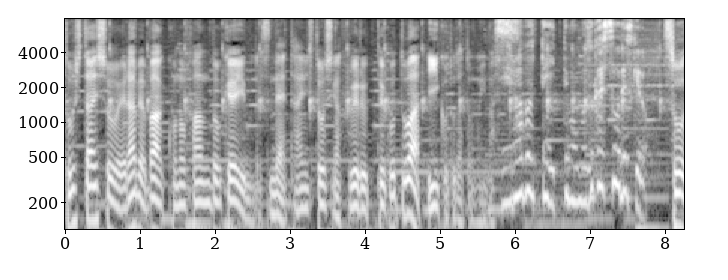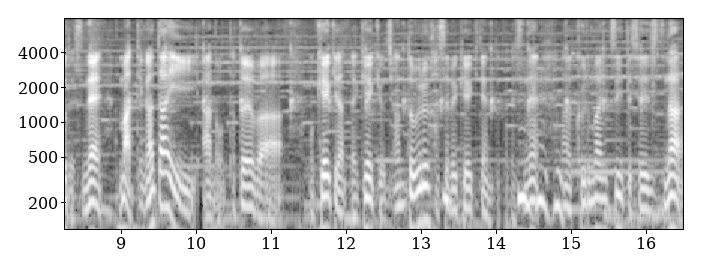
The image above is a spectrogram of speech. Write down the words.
投資対象を選べばこのファンド経由のですね対日投資が増えるっていうことはいいことだと思います。選ぶって言っても難しそうですけど。そうですねまあ手堅いあの例えばケーキだったらケーキをちゃんと売る長谷部ケーキ店とかですね、あの車について誠実な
